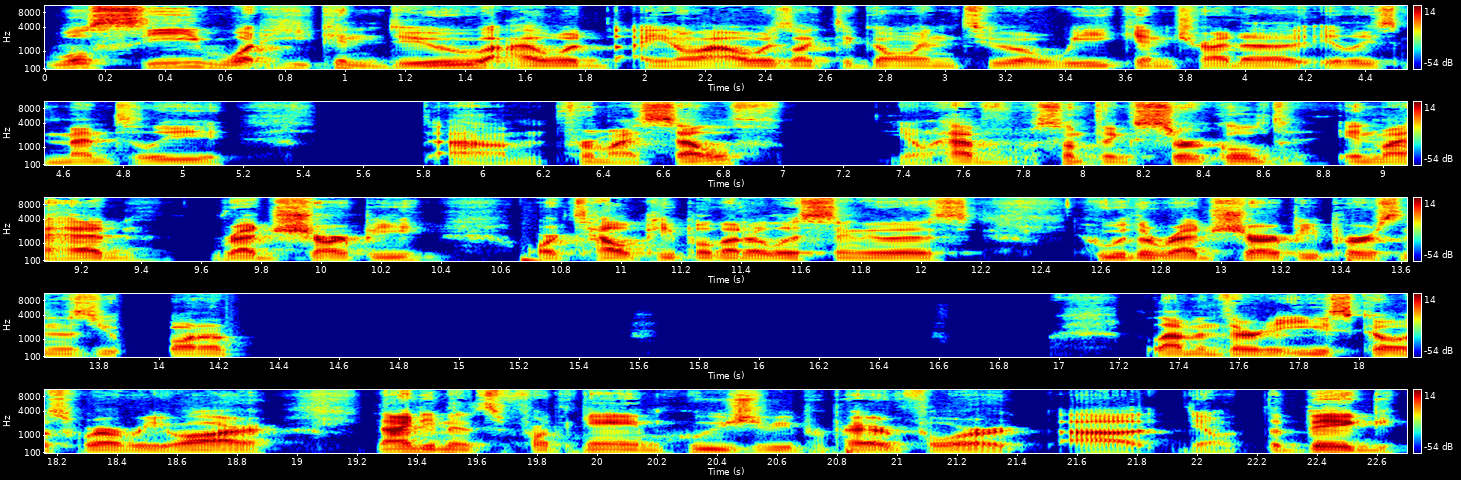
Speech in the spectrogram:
we'll see what he can do. I would, you know, I always like to go into a week and try to at least mentally, um, for myself, you know, have something circled in my head, red sharpie, or tell people that are listening to this who the red sharpie person is you want to. 11:30 East Coast, wherever you are, 90 minutes before the game, who you should be prepared for. Uh, you know, the big,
